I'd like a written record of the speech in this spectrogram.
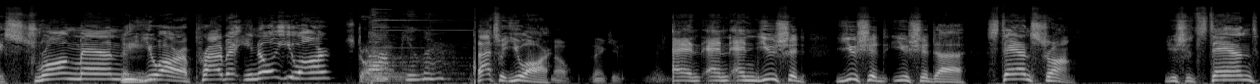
a strong man. Hmm. You are a proud man. You know what you are? Strong. Popular. That's what you are. No, thank you. And and and you should you should you should uh, stand strong. You should stand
